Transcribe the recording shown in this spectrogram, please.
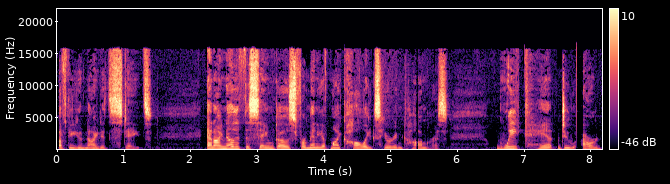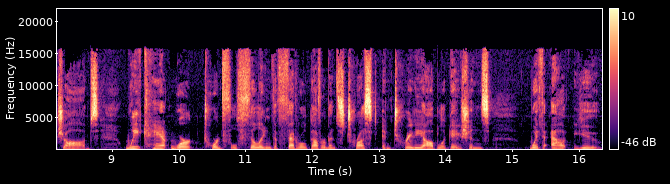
of the United States. And I know that the same goes for many of my colleagues here in Congress. We can't do our jobs. We can't work toward fulfilling the federal government's trust and treaty obligations without you.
